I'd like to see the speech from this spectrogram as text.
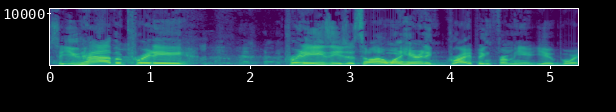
So you have a pretty, pretty easy. So I don't want to hear any griping from you, boy.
